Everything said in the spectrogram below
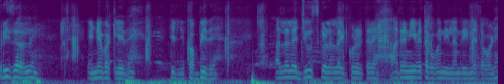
ಫ್ರೀಸರಲ್ಲಿ ಎಣ್ಣೆ ಬಟ್ಲಿ ಇದೆ, ಇಲ್ಲಿ ಪಬ್ ಇದೆ. ಅಲ್ಲಲ್ಲೇ ಜ್ಯೂಸ್ಗಳೆಲ್ಲ ಇಟ್ಕೊಂಡಿರ್ತಾರೆ. ಆದರೆ ನೀವೇ ತಗೊಬಂದು ಇಲ್ಲಾಂದರೆ ಇಲ್ಲೇ ತಗೊಳ್ಳಿ.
